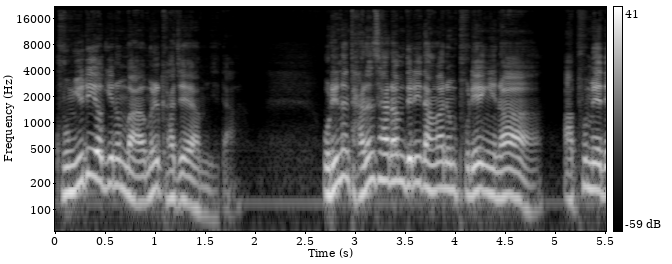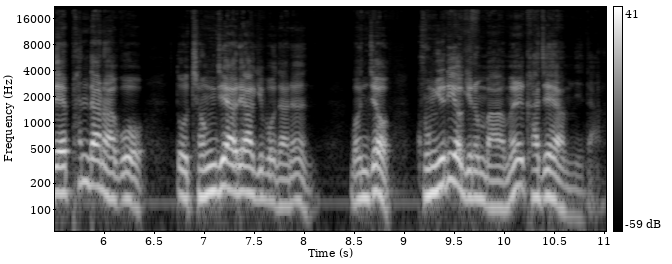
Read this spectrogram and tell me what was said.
궁휼히 여기는 마음을 가져야 합니다. 우리는 다른 사람들이 당하는 불행이나 아픔에 대해 판단하고 또 정죄하려 하기보다는 먼저 궁휼히 여기는 마음을 가져야 합니다.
